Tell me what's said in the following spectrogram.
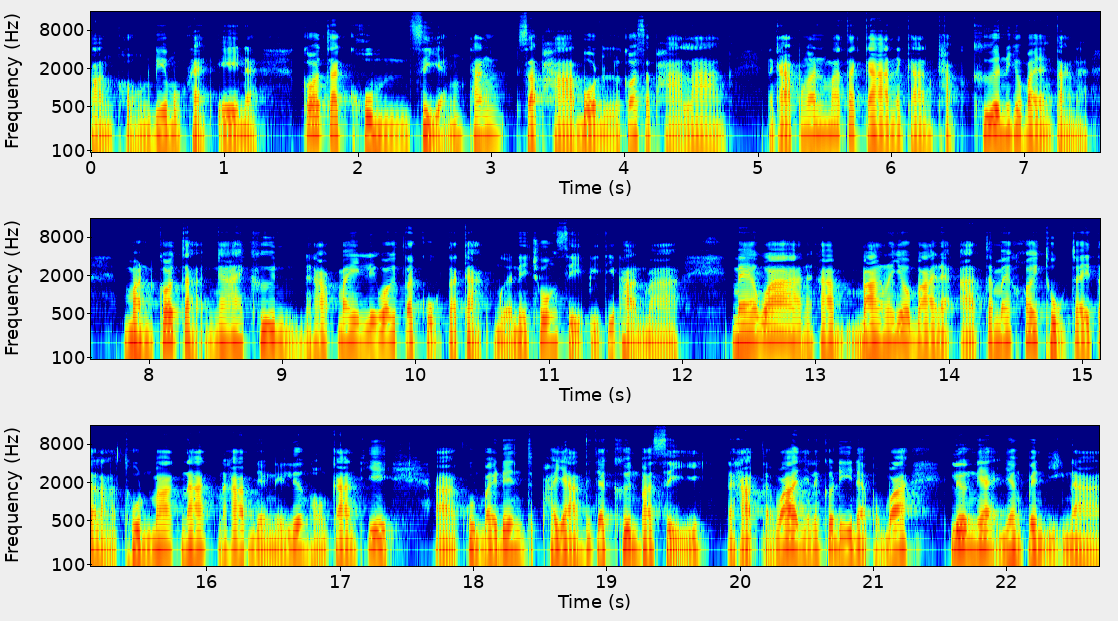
ฝั่งของเดโมแครตเองน่ะก็จะคุมเสียงทั้งสภาบนแล้วก็สภาล่างนะครับ เพราะงั้นมาตรการในการขับเคลื่อนนโยบายต่างๆนะ มันก็จะง่ายขึ้นนะครับ ไม่เรียกว่าตะกุกตะกักเหมือนในช่วง 4 ปีที่ผ่านมา แม้ว่านะครับบางนโยบายเนี่ยอาจจะไม่ค่อยถูกใจตลาดทุนมากนักนะครับ อย่างในเรื่องของการที่คุณไบเดนพยายามที่จะขึ้นภาษีนะครับ แต่ว่าอย่างไรก็ดีเนี่ยผมว่าเรื่องนี้ยังเป็นอีกนาน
